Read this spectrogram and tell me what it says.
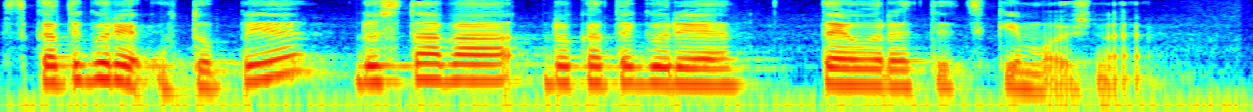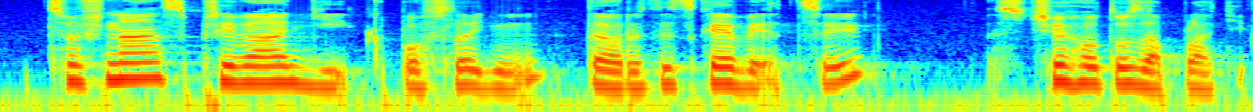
z kategorie utopie dostává do kategorie teoreticky možné. Což nás přivádí k poslední teoretické věci, z čeho to zaplatit.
